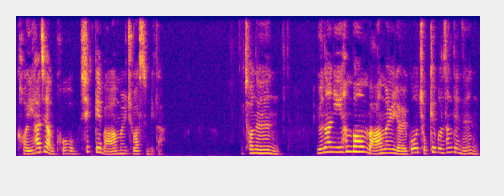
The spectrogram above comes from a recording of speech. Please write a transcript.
거의 하지 않고 쉽게 마음을 주었습니다. 저는 유난히 한번 마음을 열고 좋게 본 상대는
